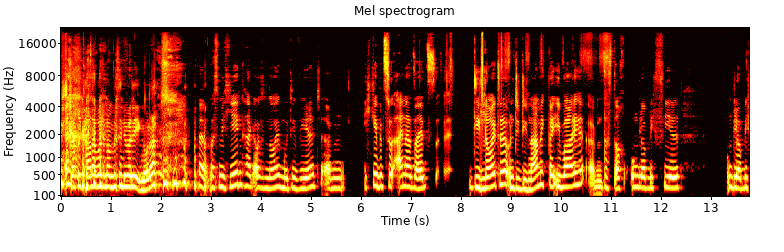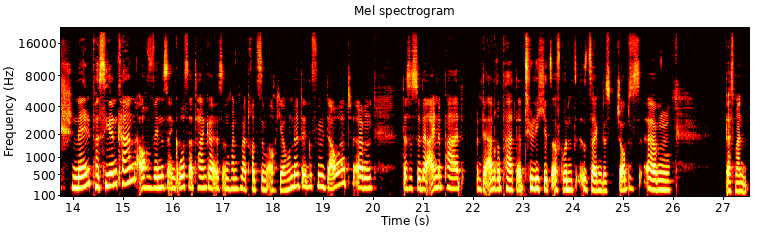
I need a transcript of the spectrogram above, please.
ich glaube, Ricarda wollte noch ein bisschen überlegen, oder? Was mich jeden Tag aufs Neue motiviert, ähm, ich gebe zu einerseits äh, die Leute und die Dynamik bei eBay, ähm, dass doch unglaublich viel unglaublich schnell passieren kann, auch wenn es ein großer Tanker ist und manchmal trotzdem auch Jahrhunderte gefühlt dauert. Ähm, das ist so der eine Part. Und der andere Part natürlich jetzt aufgrund sozusagen des Jobs, ähm, dass man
